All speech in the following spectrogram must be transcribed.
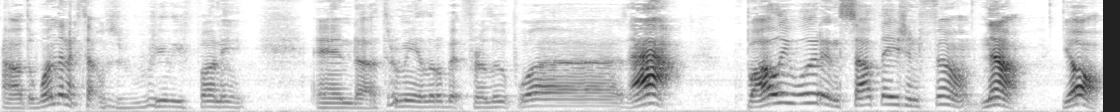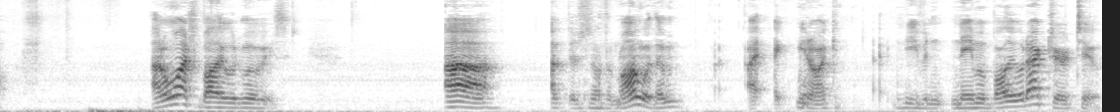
Uh, the one that I thought was really funny and uh, threw me a little bit for a loop was ah Bollywood and South Asian film. Now, y'all, I don't watch Bollywood movies. Uh, there's nothing wrong with them. I, I you know I could even name a Bollywood actor or two,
